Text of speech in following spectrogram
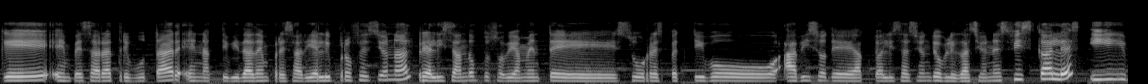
que empezar a tributar en actividad empresarial y profesional, realizando pues obviamente su respectivo aviso de actualización de obligaciones fiscales y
